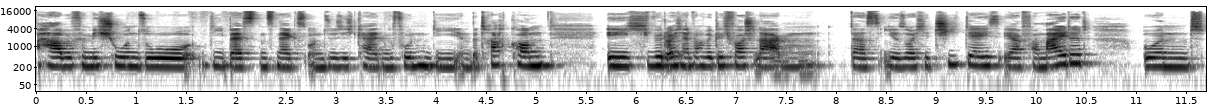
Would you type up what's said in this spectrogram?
habe für mich schon so die besten Snacks und Süßigkeiten gefunden, die in Betracht kommen. Ich würde euch einfach wirklich vorschlagen, dass ihr solche Cheat Days eher vermeidet und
